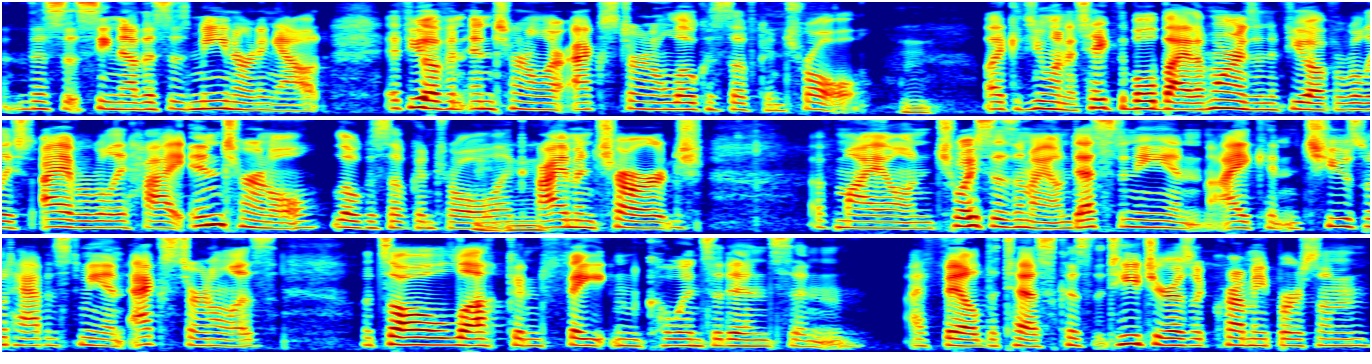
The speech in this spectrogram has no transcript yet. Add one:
this is see now this is me nerding out. If you have an internal or external locus of control. Like if you want to take the bull by the horns and if you have a really I have a really high internal locus of control, like I'm in charge of my own choices and my own destiny and I can choose what happens to me and external is it's all luck and fate and coincidence and I failed the test cuz the teacher is a crummy person.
